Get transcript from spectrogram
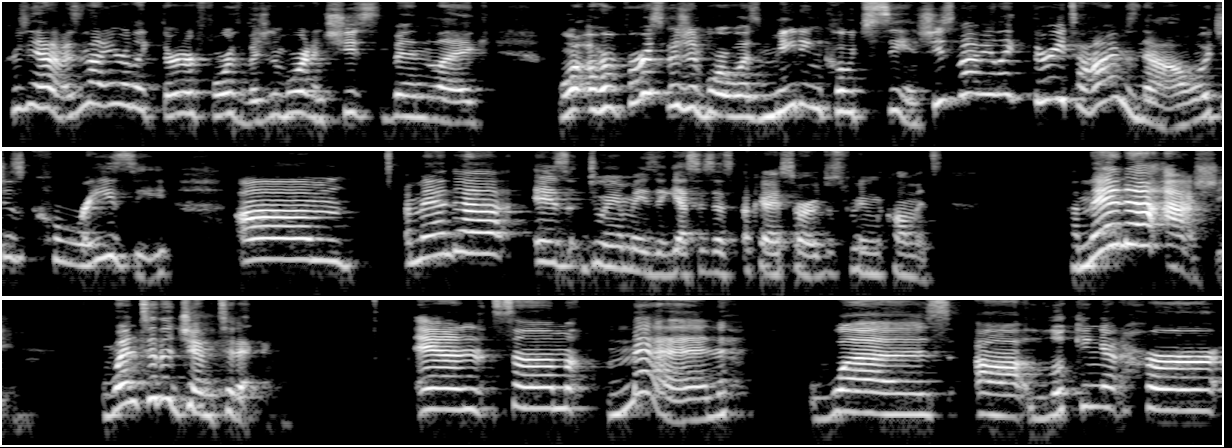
Christine Adam, isn't that your like third or fourth vision board? And she's been like, well, her first vision board was meeting Coach C, and she's met me like three times now, which is crazy. Um, Amanda is doing amazing. Yes, it says, okay, sorry, just reading the comments. Amanda Ashi went to the gym today, and some men was uh, looking at her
